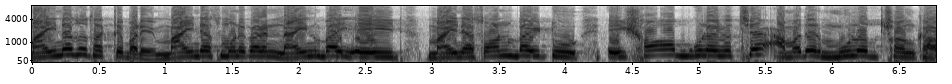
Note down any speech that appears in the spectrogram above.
মাইনাসও থাকতে পারে। মাইনাস মনে করেন nine by eight minus one by two এই সবগুলোই হচ্ছে আমাদের মূলদ সংখ্যা।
